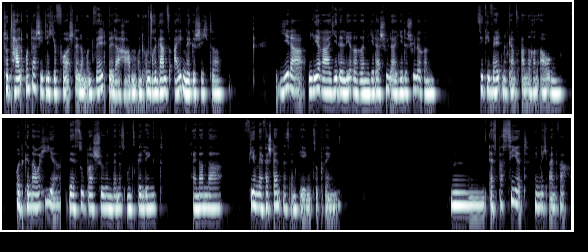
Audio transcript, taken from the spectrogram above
total unterschiedliche Vorstellungen und Weltbilder haben und unsere ganz eigene Geschichte jeder Lehrer, jede Lehrerin, jeder Schüler, jede Schülerin sieht die Welt mit ganz anderen Augen. Und genau hier wäre es super schön, wenn es uns gelingt, einander viel mehr Verständnis entgegenzubringen. Hm, es passiert nämlich einfach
